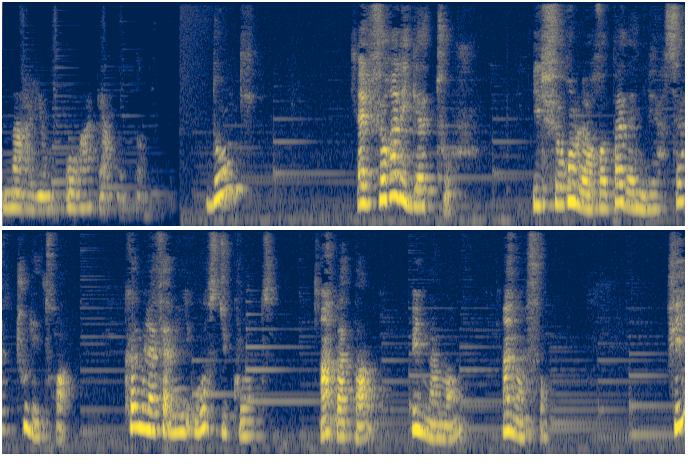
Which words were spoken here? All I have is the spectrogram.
Marion aura 40 ans. Donc, elle fera les gâteaux. Ils feront leur repas d'anniversaire tous les trois, comme la famille ours du conte. Un papa, une maman, un enfant. Puis,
